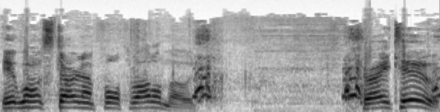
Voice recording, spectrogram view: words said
It won't start on full throttle mode. Try two.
